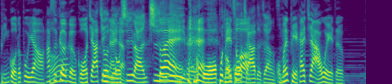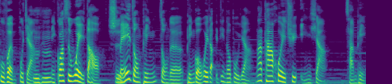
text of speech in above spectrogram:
苹果都不一样，它是各个国家进来的，就纽西兰、智利、美国 不同国家的这样子。我们撇开价位的部分不讲，嗯哼，你光是味道，是每一种品种的苹果味道一定都不一样，那它会去影响产品。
